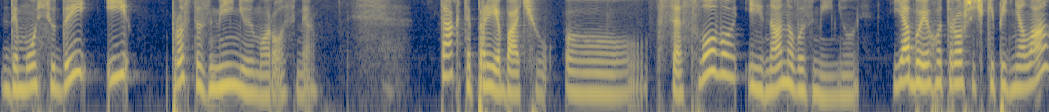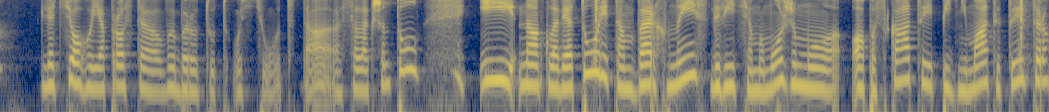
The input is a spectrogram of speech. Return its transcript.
йдемо сюди і просто змінюємо розмір. Так, тепер я бачу о, все слово і наново змінюю. Я би його трошечки підняла. Для цього я просто виберу тут ось цю от, да, Selection Tool. І на клавіатурі, там вверх-вниз, дивіться, ми можемо опускати, піднімати титр,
